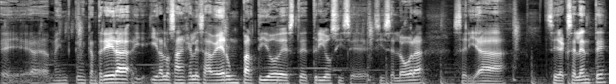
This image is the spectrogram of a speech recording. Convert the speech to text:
eh, me, encantaría ir a, ir a, Los Ángeles a ver un partido de este trío si se, si se logra, sería, sería excelente.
